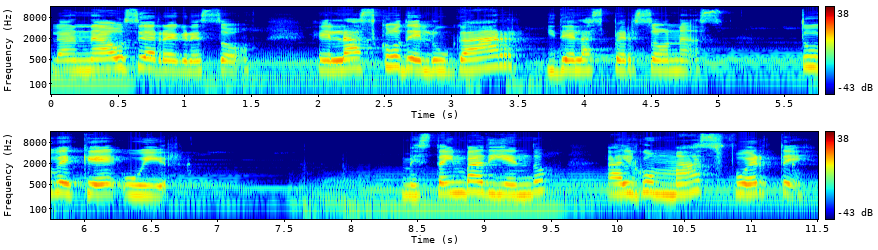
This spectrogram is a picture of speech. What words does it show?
La náusea regresó, el asco del lugar y de las personas. Tuve que huir. Me está invadiendo algo más fuerte.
